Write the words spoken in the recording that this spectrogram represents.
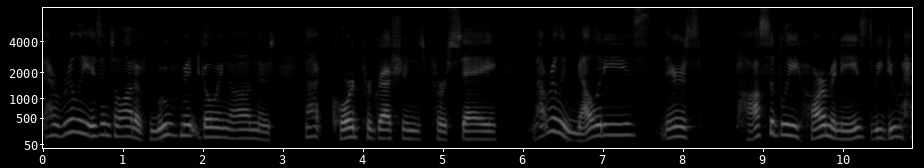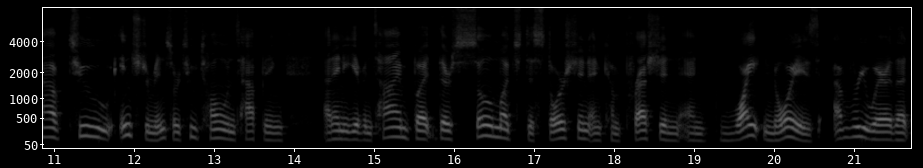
There really isn't a lot of movement going on. There's not chord progressions per se, not really melodies. There's possibly harmonies. We do have two instruments or two tones happening at any given time, but there's so much distortion and compression and white noise everywhere that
